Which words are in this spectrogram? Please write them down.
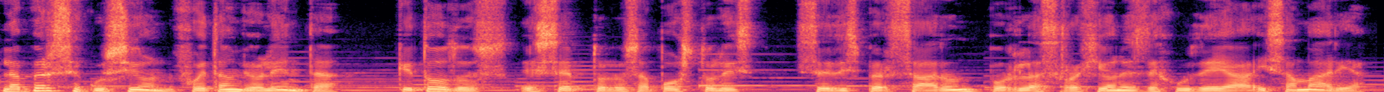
La persecución fue tan violenta que todos, excepto los apóstoles, se dispersaron por las regiones de Judea y Samaria.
